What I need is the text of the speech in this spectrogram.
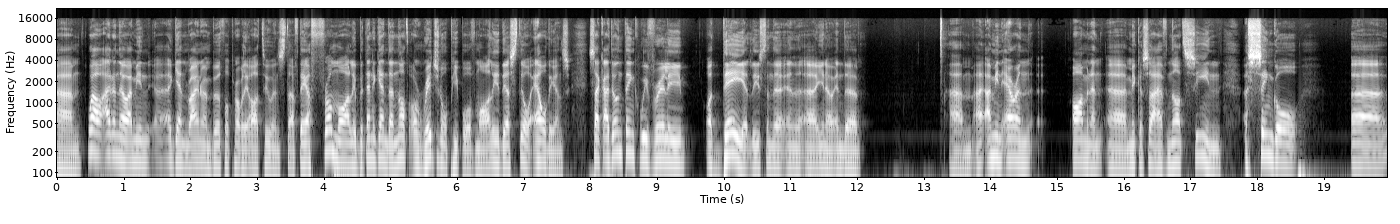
um, well, I don't know. I mean, uh, again, Reiner and Bertholdt probably are too and stuff. They are from Marley, but then again, they're not original people of Marley. They're still Eldians. It's like I don't think we've really, or they at least in the, in uh, you know, in the um, I, I mean, Eren, Armin, and uh, Mikasa have not seen a single uh,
